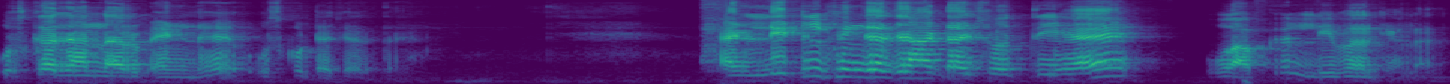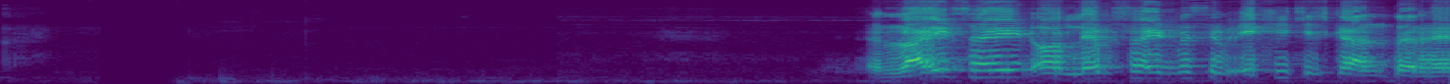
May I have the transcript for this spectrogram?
उसका जहाँ नर्व एंड है, उसको टच करता है। एंड लिटिल फिंगर जहाँ टच होती है, वो आपका लिवर कहलाता है। राइट साइड और लेफ़्ट साइड में सिर्फ़ एक ही चीज़ का अंतर है।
